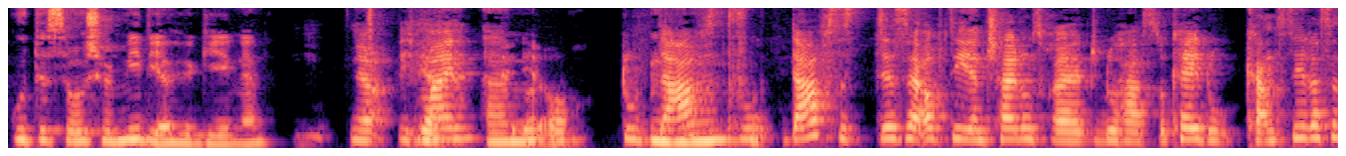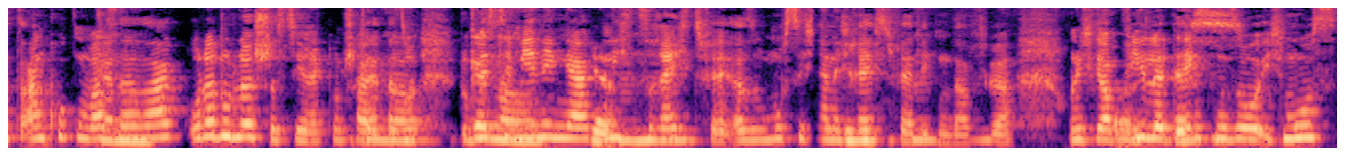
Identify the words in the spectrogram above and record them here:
gute Social Media Hygiene. Ja, ich meine, ja, ähm, Du darfst, mhm. du darfst es, das ist ja auch die Entscheidungsfreiheit, die du hast. Okay, du kannst dir das jetzt angucken, was genau. er sagt, oder du löscht es direkt und schaltest. Genau. Also du genau. bist demjenigen ja, ja. nicht zu rechtfertigen, also du musst dich ja nicht mhm. rechtfertigen dafür. Und ich glaube, viele das denken so, ich muss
